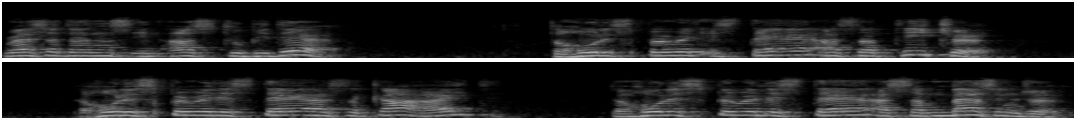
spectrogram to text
residence in us to be there. The Holy Spirit is there as a teacher. The Holy Spirit is there as a guide. The Holy Spirit is there as a messenger.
